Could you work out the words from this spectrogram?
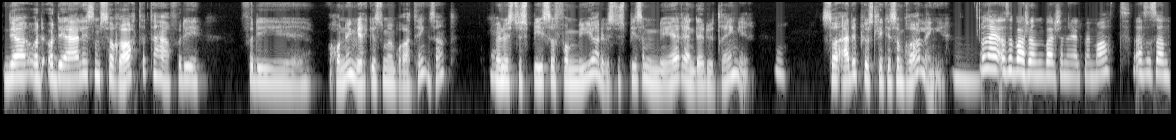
ja og, og det er liksom så rart, dette her, fordi, fordi eh, honning virker som en bra ting, sant? Ja. Men hvis du spiser for mye av det, hvis du spiser mer enn det du trenger. Så er det plutselig ikke så bra lenger. Mm. Og det er altså bare, sånn, bare generelt med mat. Altså sånn,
